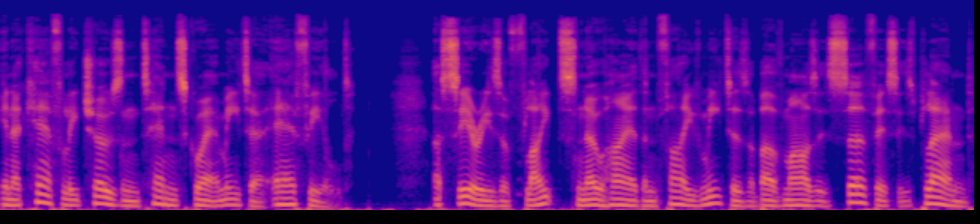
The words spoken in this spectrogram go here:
in a carefully chosen 10 square meter airfield. A series of flights no higher than 5 meters above Mars's surface is planned.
